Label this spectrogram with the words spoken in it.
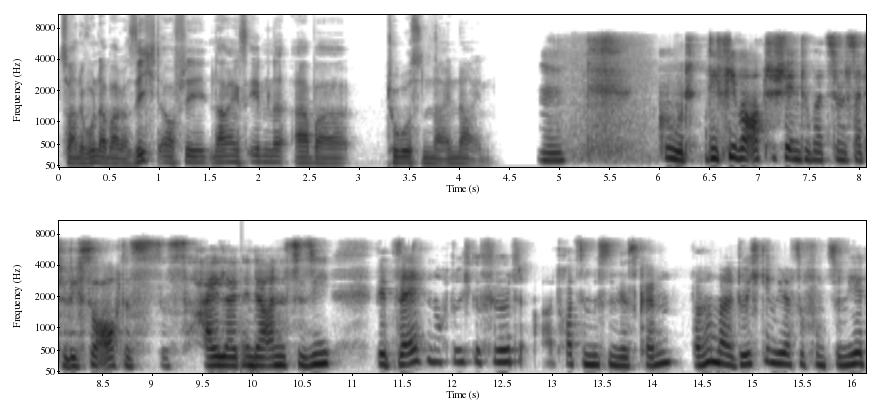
zwar eine wunderbare Sicht auf die Larynx-Ebene, aber Tubus nein, nein. Mhm. Gut, die fieberoptische Intubation ist natürlich so auch das, das Highlight in der Anästhesie. Wird selten noch durchgeführt, trotzdem müssen wir es können. Wollen wir mal durchgehen, wie das so funktioniert?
